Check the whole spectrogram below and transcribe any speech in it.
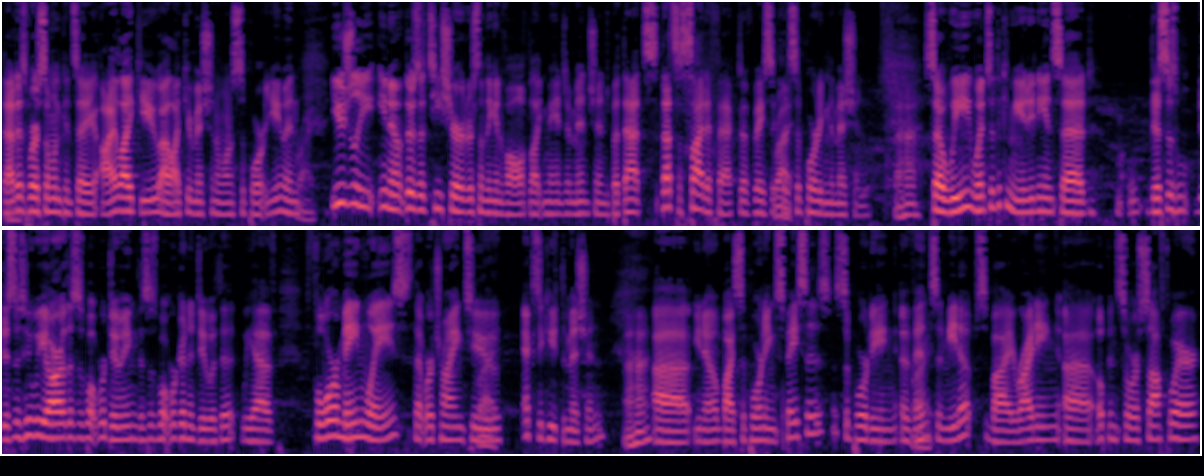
That is where someone can say, I like you, I like your mission, I want to support you. And Right. usually, you know, there's a t shirt or something involved, like Amanda mentioned, but that's that's a side effect of basically Right. supporting the mission. Uh-huh. So we went to the community and said, This is this is who we are, this is what we're doing, this is what we're going to do with it. We have four main ways that we're trying to Right. execute the mission. Uh-huh. Uh, you know, by supporting spaces, supporting events Right. and meetups, by writing uh, open source software.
